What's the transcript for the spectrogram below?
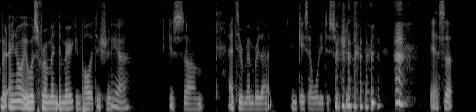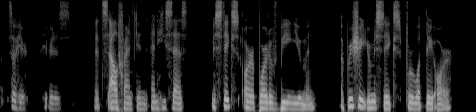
but I know it was from an American politician Yeah. because um, I had to remember that in case I wanted to search it. yeah, so so here, here it is. It's Al Franken, and he says, "Mistakes are a part of being human. Appreciate your mistakes for what they are,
